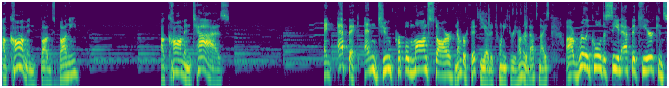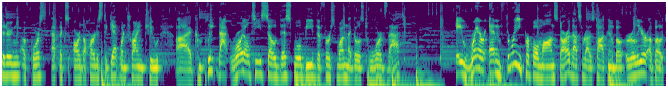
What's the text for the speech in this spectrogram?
a common Bugs Bunny, a common Taz, an epic M2 Purple Monstar, number 50 out of 2300. That's nice. Uh, really cool to see an epic here, considering, of course, epics are the hardest to get when trying to uh, complete that royalty. So this will be the first one that goes towards that. a rare M3 Purple Monstar. That's what I was talking about earlier about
